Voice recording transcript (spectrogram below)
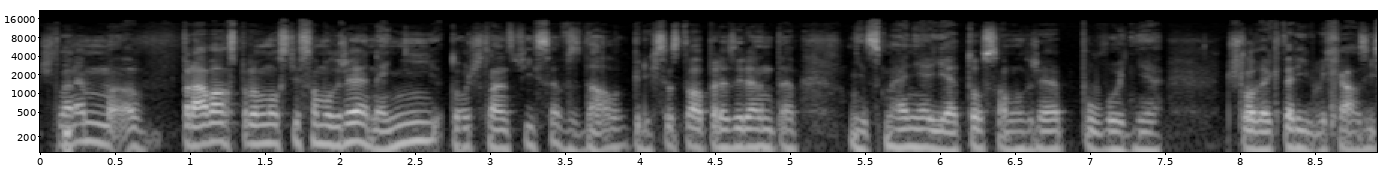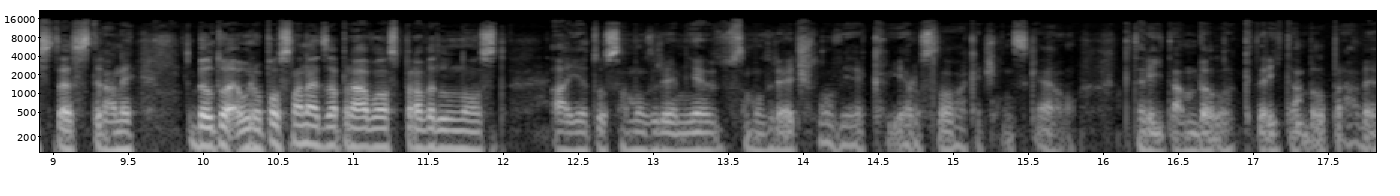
Členem práva a spravedlnosti samozřejmě není, toho členství se vzdal, když se stal prezidentem, nicméně je to samozřejmě původně člověk, který vychází z té strany. Byl to europoslanec za právo a spravedlnost a je to samozřejmě, samozřejmě člověk Jaroslava Kačinského, který tam byl, který tam byl právě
